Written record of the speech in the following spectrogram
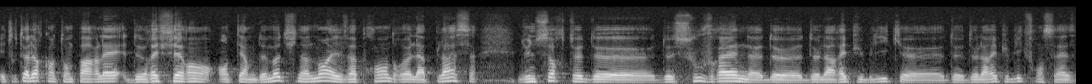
Et tout à l'heure, quand on parlait de référent en termes de mode, finalement, elle va prendre la place d'une sorte de, souveraine de, la République, euh, de, la République française.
